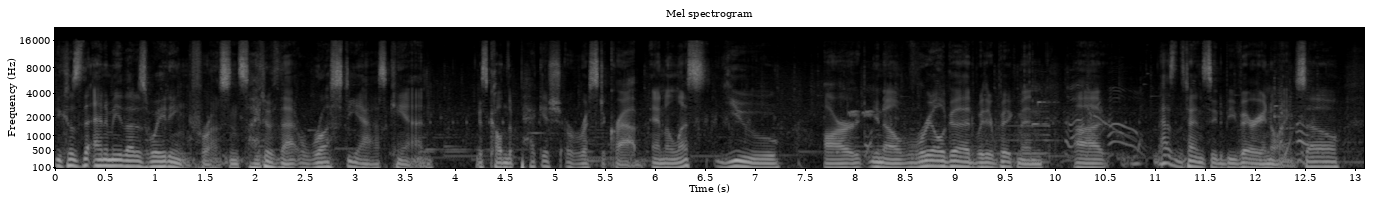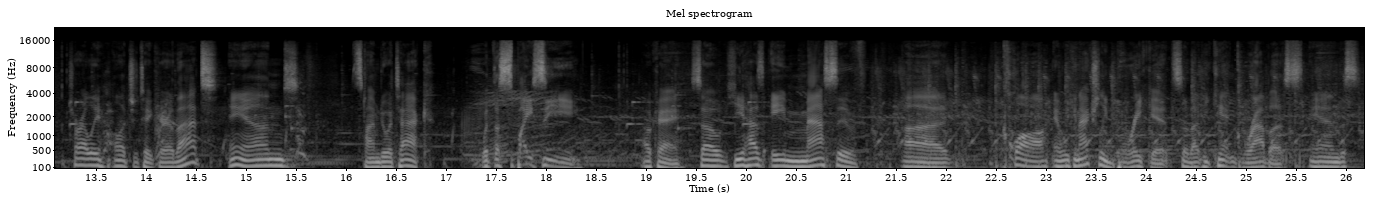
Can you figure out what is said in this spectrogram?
because the enemy that is waiting for us inside of that rusty ass can is called the Peckish Aristocrab, and unless you are, you know, real good with your Pikmin, uh, has the tendency to be very annoying. So, Charlie, I'll let you take care of that. And it's time to attack with the spicy. Okay, so he has a massive uh, claw, and we can actually break it so that he can't grab us. And this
